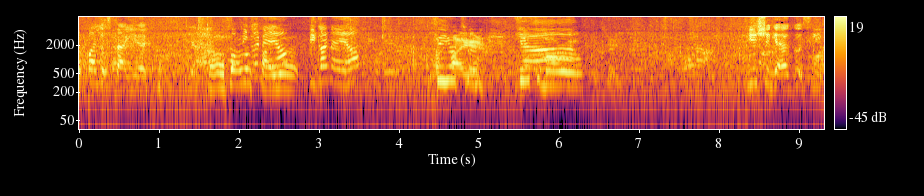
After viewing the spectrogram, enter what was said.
Opa looks tired. Uh, Opa looks Bigon yo. tired. Bigon eh, yo. See you, to- see you Yeah. tomorrow. You should get a good sleep.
